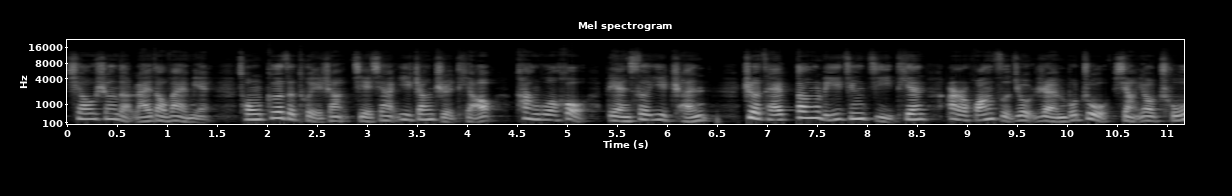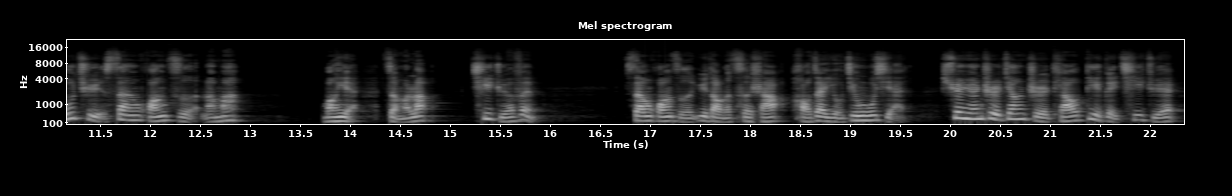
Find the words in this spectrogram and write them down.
悄声的来到外面，从鸽子腿上解下一张纸条，看过后脸色一沉。这才刚离京几天，二皇子就忍不住想要除去三皇子了吗？王爷，怎么了？七绝问。三皇子遇到了刺杀，好在有惊无险。轩辕志将纸条递给七绝，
